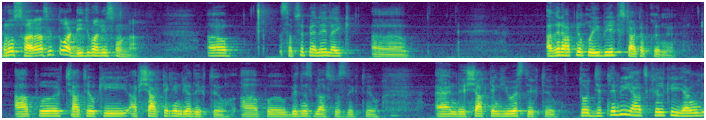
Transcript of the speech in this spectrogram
ਹੁਣ ਉਹ ਸਾਰਾ ਅਸੀਂ ਤੁਹਾਡੀ ਜ਼ੁਬਾਨੀ ਸੁਣਨਾ अ, सबसे पहले लाइक अगर आपने कोई भी एक स्टार्टअप करना है आप चाहते हो कि आप शार्क टैंक इंडिया देखते हो आप बिजनेस ब्लास्टर्स देखते हो एंड शार्क टैंक यूएस देखते हो तो जितने भी आजकल के यंग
